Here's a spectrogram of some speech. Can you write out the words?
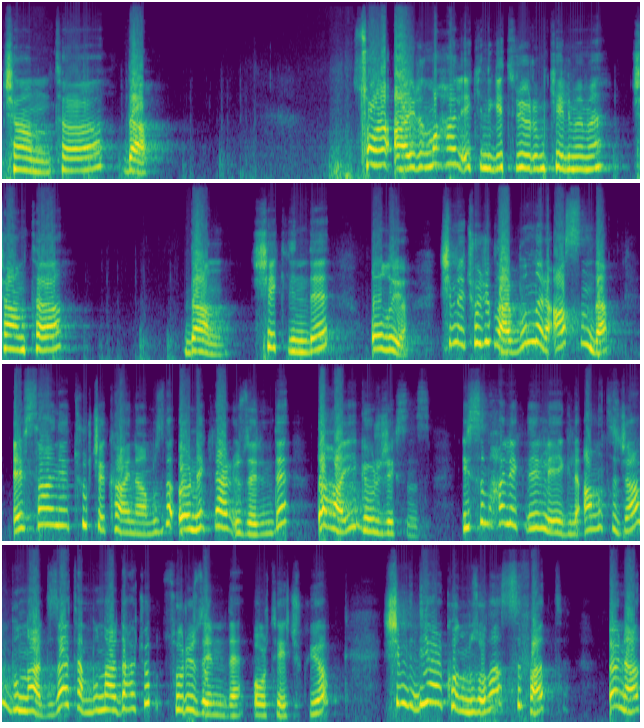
Çantada. Sonra ayrılma hal ekini getiriyorum kelimeme. Çantadan şeklinde oluyor. Şimdi çocuklar bunları aslında efsane Türkçe kaynağımızda örnekler üzerinde daha iyi göreceksiniz. İsim hal ekleriyle ilgili anlatacağım bunlardı. Zaten bunlar daha çok soru üzerinde ortaya çıkıyor. Şimdi diğer konumuz olan sıfat, ön ad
